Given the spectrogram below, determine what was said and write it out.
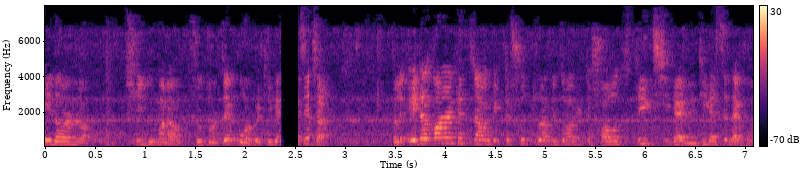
এই ধরনের মানে সূত্রতে পড়বে, ঠিক আছে? আচ্ছা তাহলে এটা করার ক্ষেত্রে আমাকে একটা সূত্র, আমি তোমাকে একটা সহজ ট্রিক শিখাই দিই, ঠিক আছে? দেখো,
